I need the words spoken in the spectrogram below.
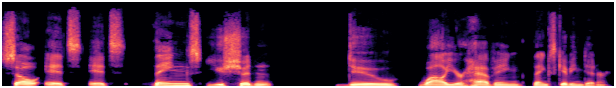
So it's it's things you shouldn't do while you're having Thanksgiving dinner.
